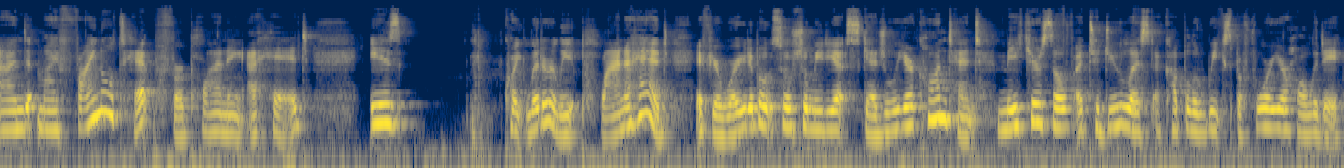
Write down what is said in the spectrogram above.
And my final tip for planning ahead is quite literally plan ahead. If you're worried about social media, schedule your content. Make yourself a to do list a couple of weeks before your holiday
